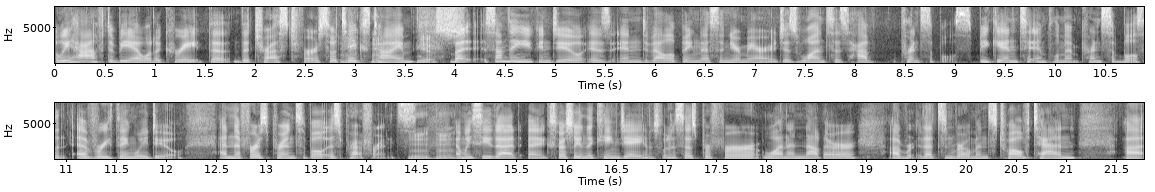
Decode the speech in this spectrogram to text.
we have to be able to create the the trust first. So it takes time. Mm-hmm. Yes. But something you can do is in developing this in your marriage is once is have principles. Begin to implement principles in everything we do. And the first principle is preference. Mm-hmm. And we see that uh, especially in the King James when it says prefer one another. Uh, that's in Romans 12:10. Uh,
